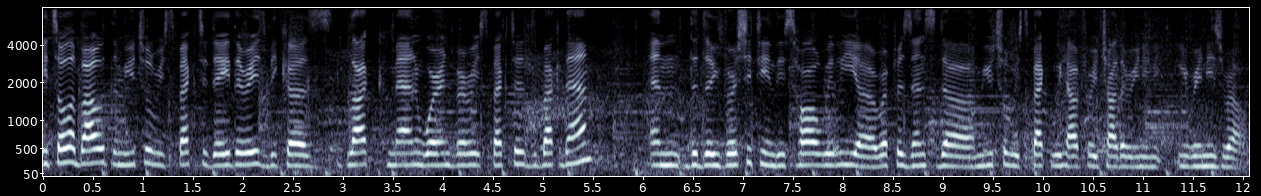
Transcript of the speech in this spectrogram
it's all about the mutual respect today there is because black men weren't very respected back then and the diversity in this hall really uh, represents the mutual respect we have for each other in, in, in Israel.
